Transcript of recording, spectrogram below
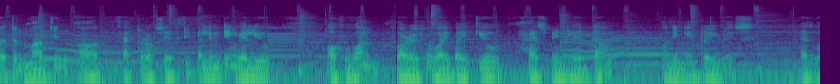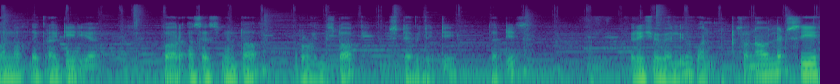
certain margin or factor of safety a limiting value of 1 for ratio y by q has been laid down on Indian Railways as one of the criteria for assessment of rolling stock stability that is ratio value 1 so now let's see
